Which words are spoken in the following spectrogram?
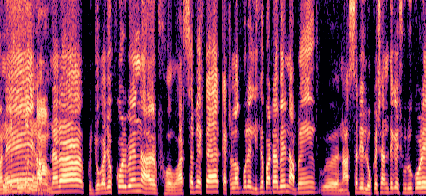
মানে আপনারা যোগাযোগ করবেন আর হোয়াটসঅ্যাপে একটা ক্যাটালগ বলে লিখে পাঠাবেন। আপনি নার্সারির লোকেশন থেকে শুরু করে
